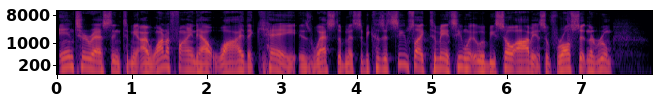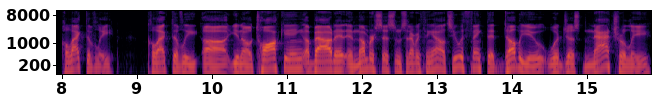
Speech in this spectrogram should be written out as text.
interesting to me. I want to find out why the K is west of Mississippi because it seems like to me it seems it would be so obvious if we're all sitting in the room collectively, collectively, uh, you know, talking about it and number systems and everything else. You would think that W would just naturally,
